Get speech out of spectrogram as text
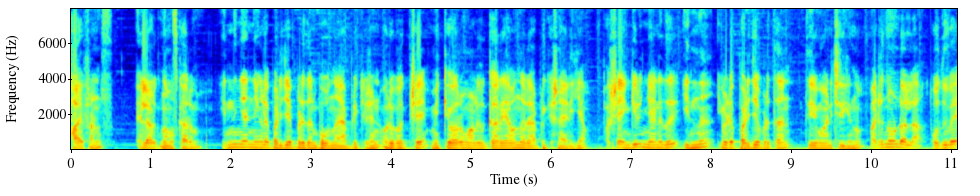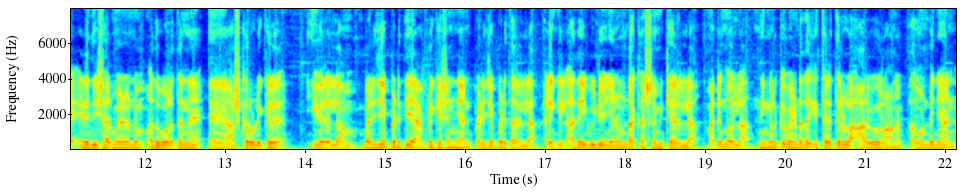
ഹായ് ഫ്രണ്ട്സ് എല്ലാവർക്കും നമസ്കാരം. ഇന്ന് ഞാൻ നിങ്ങളെ പരിചയപ്പെടുത്താൻ പോകുന്ന ആപ്ലിക്കേഷൻ ഒരു പക്ഷേ മിക്കവാറും ആളുകൾക്ക് അറിയാവുന്ന ഒരു ആപ്ലിക്കേഷൻ ആയിരിക്കാം. പക്ഷേ എങ്കിലും ഞാനിത് ഇന്ന് ഇവിടെ പരിചയപ്പെടുത്താൻ തീരുമാനിച്ചിരിക്കുന്നു. മറ്റൊന്നുകൊണ്ടല്ല പൊതുവെ രതീഷ് ശർമ്മനും അതുപോലെ തന്നെ അഷ്കർ ഉളിക്കൽ ഇവരെല്ലാം പരിചയപ്പെടുത്തിയ ആപ്ലിക്കേഷൻ ഞാൻ പരിചയപ്പെടുത്താറില്ല. അല്ലെങ്കിൽ അതേ വീഡിയോ ഞാൻ ഉണ്ടാക്കാൻ ശ്രമിക്കാറില്ല. മറ്റൊന്നുമല്ല നിങ്ങൾക്ക് വേണ്ടത് ഇത്തരത്തിലുള്ള അറിവുകളാണ്. അതുകൊണ്ട് ഞാൻ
